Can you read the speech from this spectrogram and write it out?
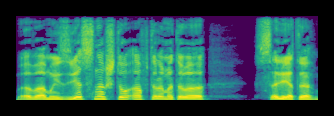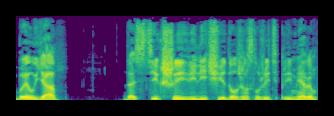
А вам известно, что автором этого совета был я? Достигший величия должен служить примером,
